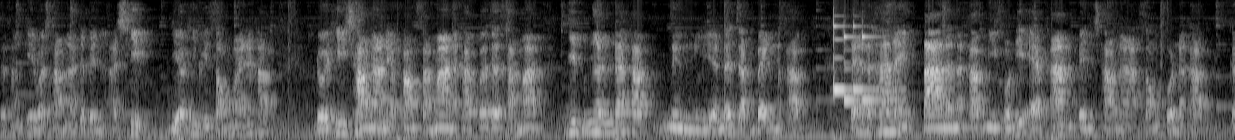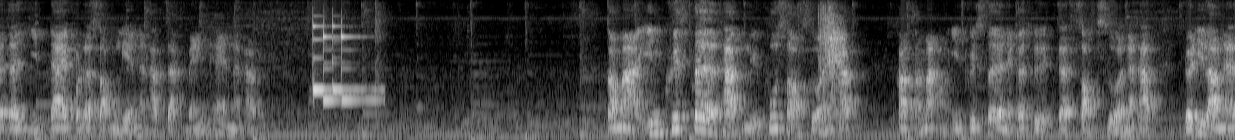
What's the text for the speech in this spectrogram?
จะสังเกตว่าชาวนาจะเป็นอาชีพเดียวที่มี 2 ใบนะครับ โดยที่ชาวนาเนี่ยความสามารถนะครับ ก็จะสามารถหยิบเงินนะครับ1เหรียญได้จากแบงค์นะครับแต่ถ้าในตานั้นนะครับ มีคนที่แอบอ้างเป็นชาวนา 2 คนนะครับ ก็จะหยิบได้คนละ 2 เหรียญนะครับ จากแบงค์แทนนะครับ ต่อมา Inquisitor ครับหรือผู้สอบสวนนะครับ ความสามารถของ Inquisitor เนี่ยก็คือจะสอบสวนนะครับ โดยที่เราเนี่ย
